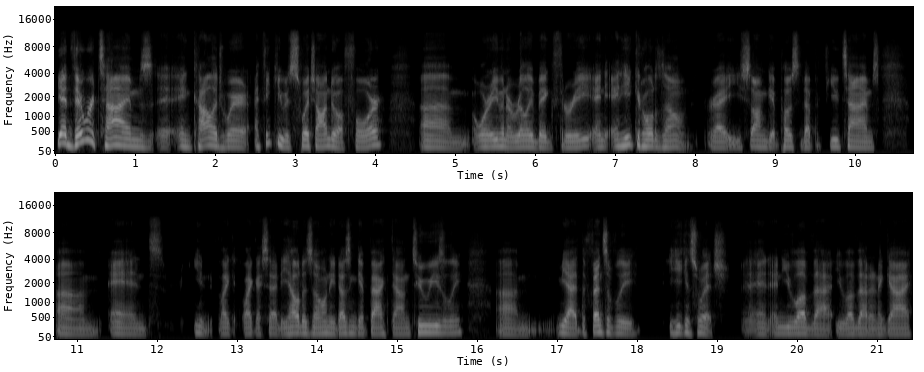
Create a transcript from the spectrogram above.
Yeah, there were times in college where I think he would switch onto a four, um, or even a really big three, and and he could hold his own. Right, you saw him get posted up a few times, um, and you like like I said, he held his own. He doesn't get back down too easily. Um, yeah, defensively, he can switch, and and you love that. You love that in a guy,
